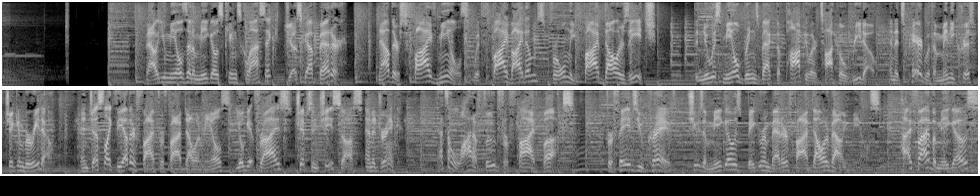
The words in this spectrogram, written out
Value meals at Amigos Kings Classic just got better. Now there's five meals with five items for only $5 each. The newest meal brings back the popular Taco Rito, and it's paired with a mini crisp chicken burrito. And just like the other 5 for $5 meals, you'll get fries, chips and cheese sauce, and a drink. That's a lot of food for 5 bucks. For faves you crave, choose Amigos Bigger and Better $5 value meals. High five, amigos!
